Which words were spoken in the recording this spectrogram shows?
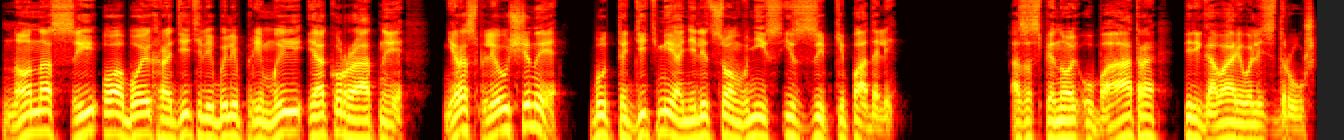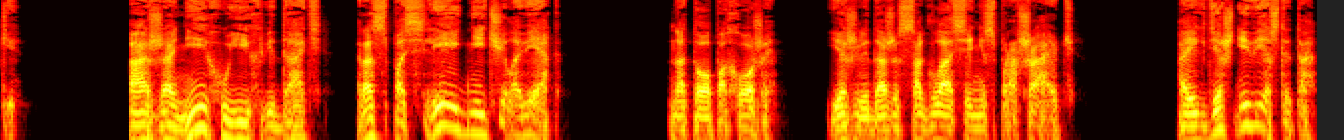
Но носы у обоих родителей были прямые и аккуратные, не расплющенные, будто детьми они лицом вниз из зыбки падали. А за спиной у Баатра переговаривались дружки. А жених у их, видать, распоследний человек. На то похоже, ежели даже согласия не спрашают. А и где ж невесты-то?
